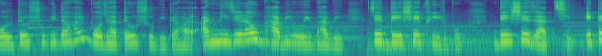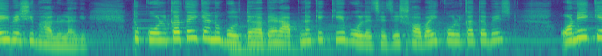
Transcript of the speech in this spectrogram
বলতেও সুবিধা হয়, বোঝাতেও সুবিধা হয়। আর নিজেরাও ভাবি ওইভাবেই যে দেশে ফিরবো, দেশে যাচ্ছি, এটাই বেশি ভালো লাগে। তো কলকাতাই কেন বলতে হবে? আর আপনাকে কে বলেছে যে সবাই কলকাতা বেস্ট অনেকে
